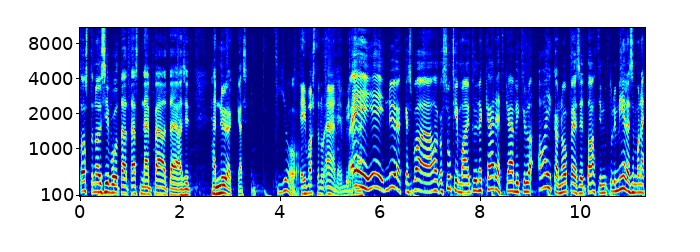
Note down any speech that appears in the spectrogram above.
tosta noin sivulta ja tästä näin päältä ja sit hän nyökkäs. Joo. Ei vastannut ääneen mitään. Ei, ei, nyökkäs vaan alkoi sukimaan. Ja Kyllä ne kädet kävi kyllä aika nopeeseen tahtiin. Mutta tuli mieleen semmonen,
